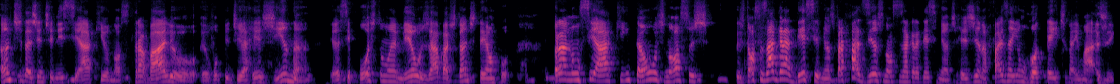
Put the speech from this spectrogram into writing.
antes da gente iniciar aqui o nosso trabalho, eu vou pedir a Regina esse posto não é meu já há bastante tempo. Para anunciar aqui, então, os nossos, os nossos agradecimentos, para fazer os nossos agradecimentos. Regina, faz aí um rotate na imagem.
